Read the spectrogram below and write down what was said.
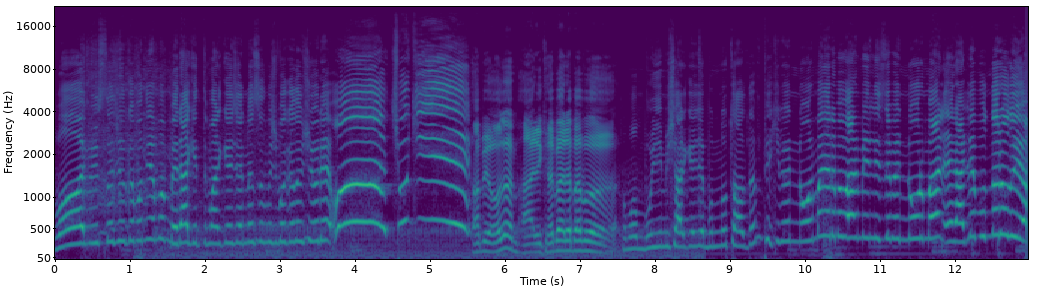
Vay be üstü açılıp kapanıyor mu? Merak ettim arkadaşlar nasılmış bakalım şöyle. Aa. Tabii oğlum harika bir araba bu. Tamam bu iyiymiş arkadaşlar bunu not aldım. Peki böyle normal araba var mı elinizde? Böyle normal herhalde bunlar oluyor.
